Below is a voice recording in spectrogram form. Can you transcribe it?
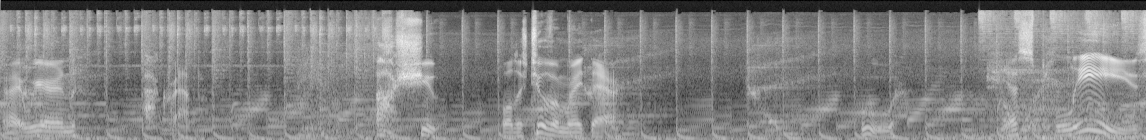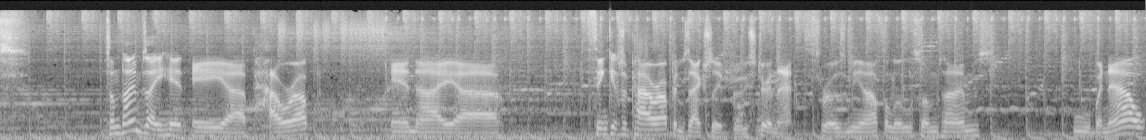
Alright, we're in, oh crap. Oh shoot. Well, there's two of them right there. Ooh. Yes, please. Sometimes I hit a uh, power up and I uh, think it's a power up and it's actually a booster, and that throws me off a little sometimes. Ooh, but now,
